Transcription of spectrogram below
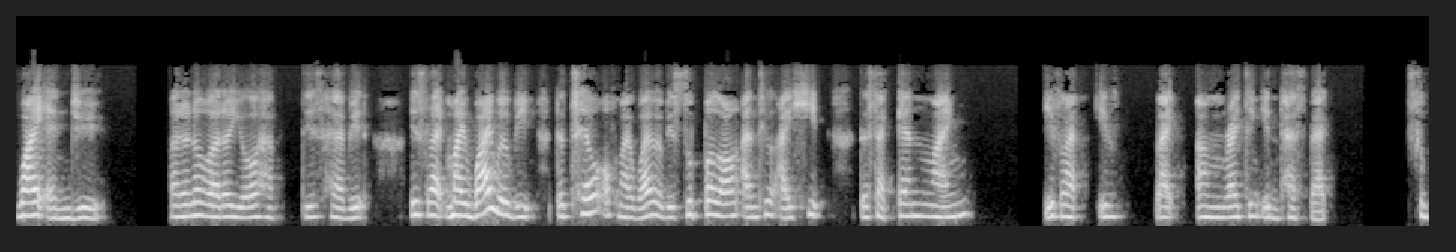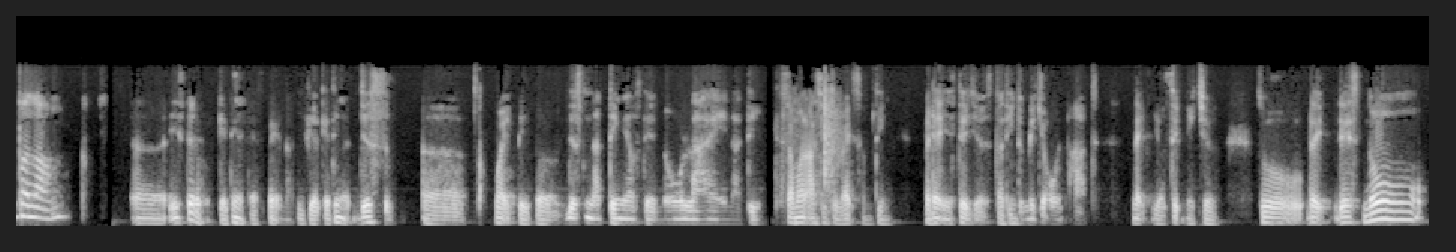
Y and G. I don't know whether you all have this habit. It's like my Y will be, the tail of my Y will be super long until I hit the second line. If like, if like I'm writing in test pad, super long. Uh, instead of getting a test pack, if you're getting a, just uh, white paper, there's nothing else there, no line, nothing. Someone asks you to write something, but then instead you're starting to make your own art, like your signature. So like there's no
